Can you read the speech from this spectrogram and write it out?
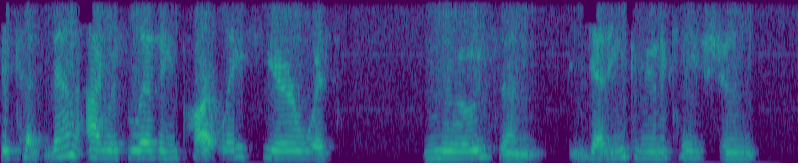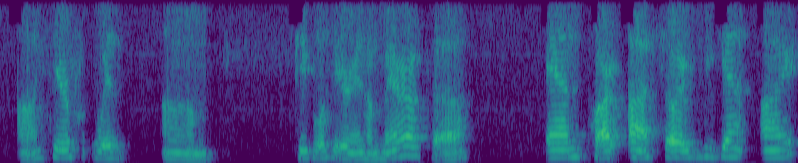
because then I was living partly here with news and getting communication uh, here with um, people here in America, and part. Uh, so I began. I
